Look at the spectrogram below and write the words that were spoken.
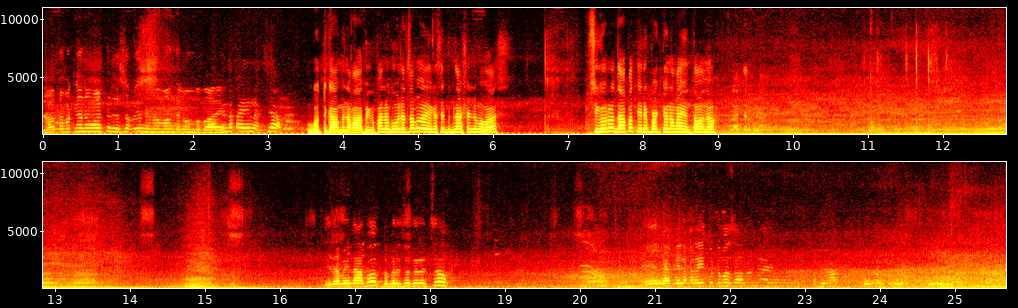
Sa tapat nga ng Walter, sa sakyan, yun naman, dalawang babae. Kasi nakailag siya. Buti ka mo nakabi ko pa. Nagulat ako eh kasi bigla siyang lumabas. Siguro dapat i-report ko na ngayon to, no? Letter mo na. Di namin nabot, dumiretso-diretso. Eh, lahat may nakarecord naman sa ano niya, yung camera. Bukas,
